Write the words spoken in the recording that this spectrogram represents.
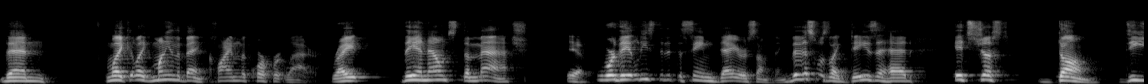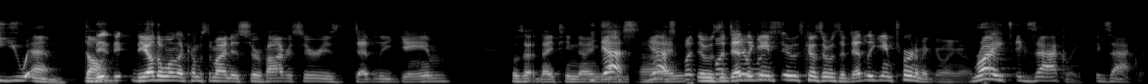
then like like Money in the Bank, climb the corporate ladder, right? They announced the match, Yeah. or they at least did it the same day or something. This was like days ahead. It's just dumb. D U M. Dumb. The, the, the other one that comes to mind is Survivor Series Deadly Game, Was that 1990? Yes, yes, but- it was but a deadly there game. It was because there was a deadly game tournament going on. Right, exactly. Exactly.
